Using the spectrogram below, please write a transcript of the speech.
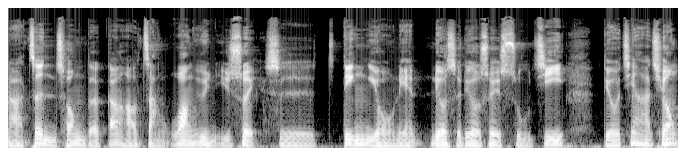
那正冲的刚好长旺运一岁，是丁酉年六十六岁属鸡。丢架冲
